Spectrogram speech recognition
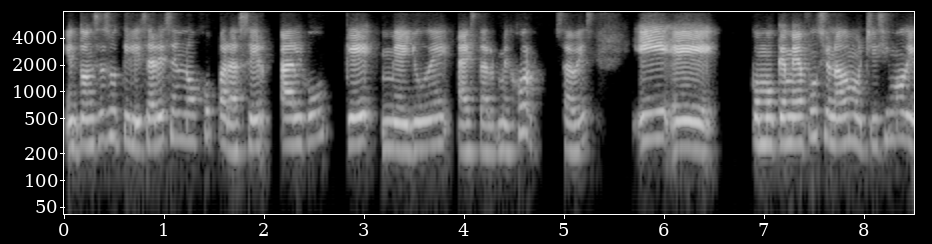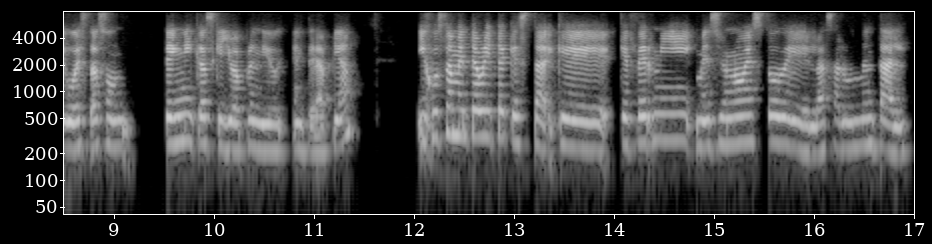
entonces utilizar ese enojo para hacer algo que me ayude a estar mejor, ¿sabes? Y eh, como que me ha funcionado muchísimo, digo, estas son técnicas que yo he aprendido en terapia. Y justamente ahorita que, está, que, que Ferni mencionó esto de la salud mental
